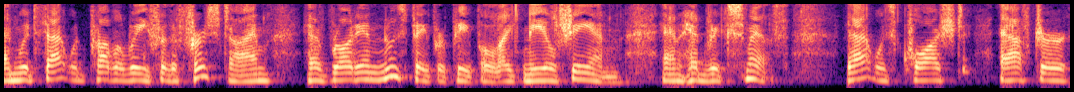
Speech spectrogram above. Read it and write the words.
And which that would probably, for the first time, have brought in newspaper people like Neil Sheehan and Hedrick Smith. That was quashed after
